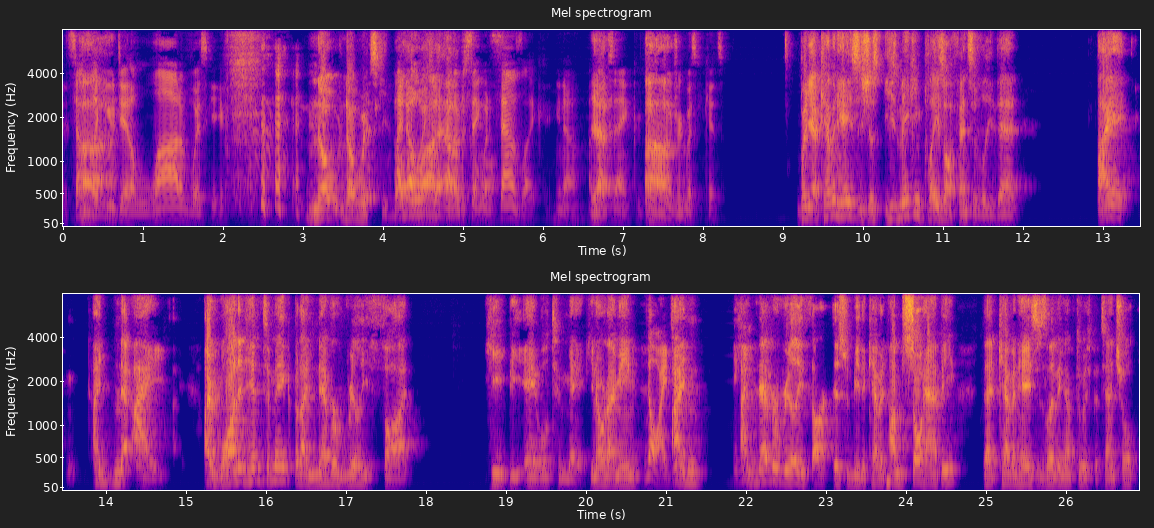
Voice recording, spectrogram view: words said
It sounds like uh, you did a lot of whiskey. No, no whiskey, but I know. I just, I'm just saying what it sounds like. You know, I'm Yeah. not saying don't, don't Um, drink whiskey, kids. But yeah, Kevin Hayes is just he's making plays offensively that I I ne- I I wanted him to make, but I never really thought he'd be able to make. You know what I mean? No, I I. He- I never really thought this would be the Kevin. I'm so happy that Kevin Hayes is living up to his potential,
